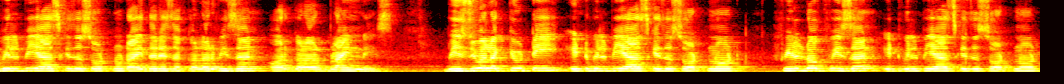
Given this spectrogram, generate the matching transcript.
will be asked as a short note either as a color vision or color blindness. Visual acuity it will be asked as a short note field of vision it will be asked as a short note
